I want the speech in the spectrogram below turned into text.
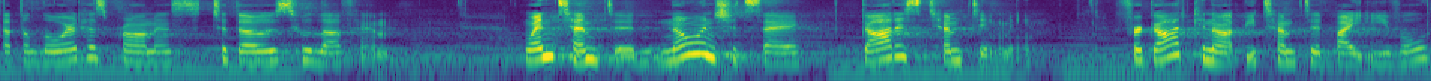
that the Lord has promised to those who love him. When tempted, no one should say, God is tempting me. For God cannot be tempted by evil,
